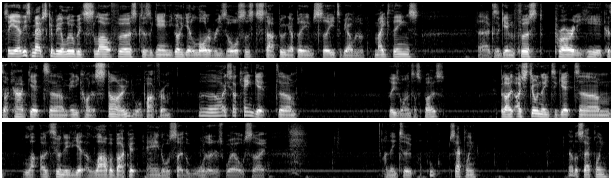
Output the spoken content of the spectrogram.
So yeah, this map's can be a little bit slow at first because again, you've got to get a lot of resources to start building up EMC to be able to make things. Because uh, again, first priority here, because I can't get um, any kind of stone, well apart from, uh, actually I can get um, these ones I suppose. But I, I still need to get, um, I still need to get a lava bucket and also the water as well, so I need to, ooh, sapling, another sapling.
